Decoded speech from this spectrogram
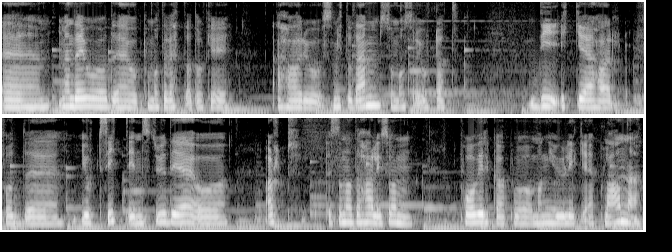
Eh, men det er jo det å på en måte vite at OK, jeg har jo smitta dem, som også har gjort at de ikke har fått uh, gjort sitt innen studiet og alt. Sånn at det har liksom påvirka på mange ulike planer.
